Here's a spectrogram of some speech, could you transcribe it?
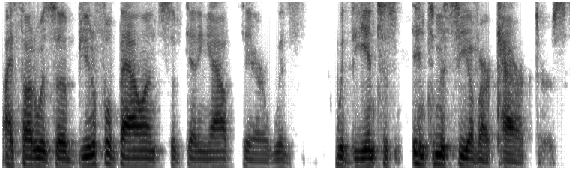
I thought it was a beautiful balance of getting out there with with the int- intimacy of our characters.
